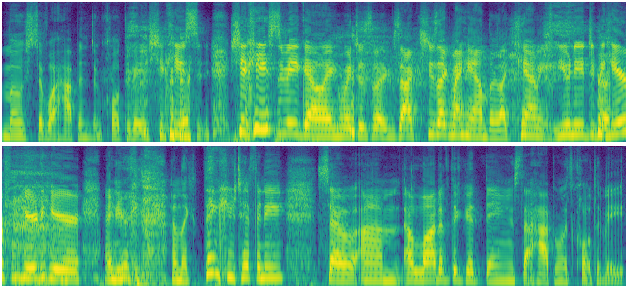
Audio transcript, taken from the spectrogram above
most of what happens in cultivate. She keeps she keeps me going, which is exact. She's like my handler. Like Tammy, you need to be here from here to here, and you're. I'm like, thank you, Tiffany. So um, a lot of the good things that happen with cultivate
